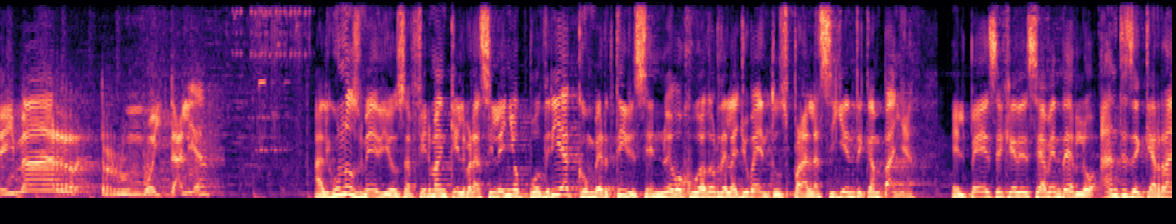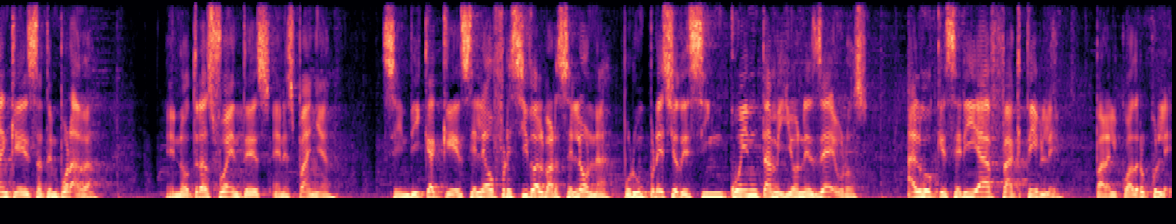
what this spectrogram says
Neymar rumbo a Italia. Algunos medios afirman que el brasileño podría convertirse en nuevo jugador de la Juventus para la siguiente campaña. El PSG desea venderlo antes de que arranque esta temporada. En otras fuentes, en España, se indica que se le ha ofrecido al Barcelona por un precio de 50 millones de euros, algo que sería factible para el cuadro culé.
